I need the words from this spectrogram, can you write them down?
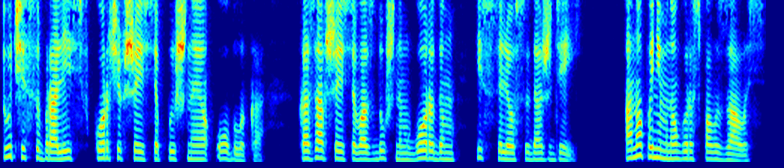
Тучи собрались в корчившееся пышное облако, казавшееся воздушным городом из слез и дождей. Оно понемногу расползалось.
